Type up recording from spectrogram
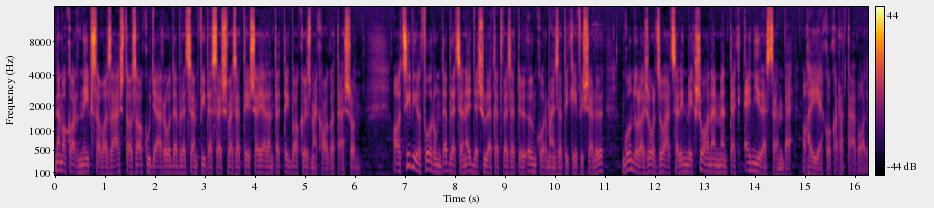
Nem akar népszavazást, az akugyárról Debrecen Fideszes vezetése jelentették be a közmeghallgatáson. A Civil Fórum Debrecen Egyesületet vezető önkormányzati képviselő Gondola Zsolt Zoárd szerint még soha nem mentek ennyire szembe a helyiek akaratával.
